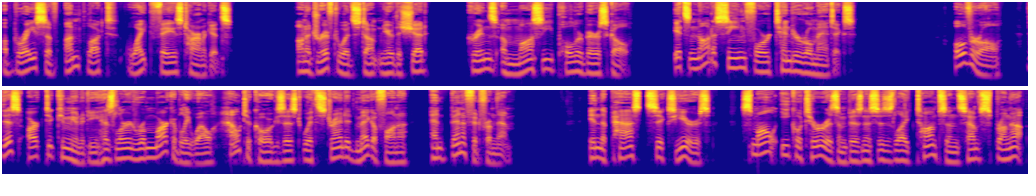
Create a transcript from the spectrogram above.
a brace of unplucked white phase ptarmigans. On a driftwood stump near the shed grins a mossy polar bear skull. It's not a scene for tender romantics. Overall, this Arctic community has learned remarkably well how to coexist with stranded megafauna and benefit from them. In the past six years, small ecotourism businesses like Thompson's have sprung up,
